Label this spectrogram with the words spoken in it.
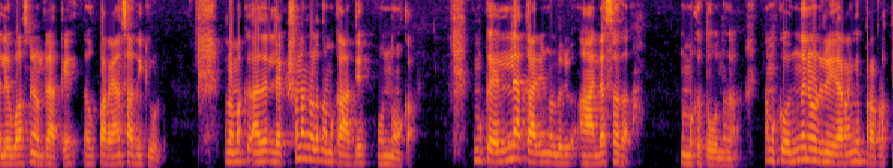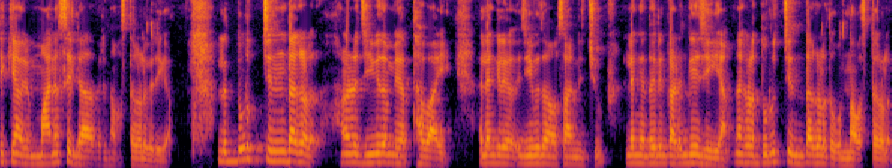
അല്ലെ ഉപാസനയുള്ള ഒരാൾക്ക് നമുക്ക് പറയാൻ സാധിക്കുകയുള്ളൂ. അപ്പം നമുക്ക് അതിന്റെ ലക്ഷണങ്ങൾ നമുക്ക് ആദ്യം ഒന്ന് നോക്കാം. നമുക്ക് എല്ലാ കാര്യങ്ങളിലും ഒരു അലസത നമുക്ക് തോന്നുക. നമുക്ക് ഒന്നിനോടൊരു ഇറങ്ങി പ്രവർത്തിക്കാൻ ഒരു മനസ്സില്ലാതെ വരുന്ന അവസ്ഥകൾ വരിക. അല്ല ദുർചിന്തകൾ അവരുടെ ജീവിതം വ്യർത്ഥമായി അല്ലെങ്കിൽ ജീവിതം അവസാനിച്ചു അല്ലെങ്കിൽ എന്തെങ്കിലും കടുങ്കേ ചെയ്യാം എന്നൊക്കെയുള്ള ദുർചിന്തകൾ തോന്നുന്ന അവസ്ഥകൾ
